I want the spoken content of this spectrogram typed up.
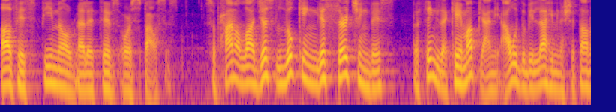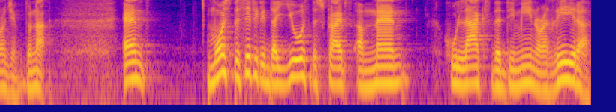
of his female relatives or spouses. Subhanallah, just looking, just searching this, the things that came up, yani, أعوذ بالله shaitan rajim. do not. And more specifically, dayouth describes a man who lacks the demeanor, ghira,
